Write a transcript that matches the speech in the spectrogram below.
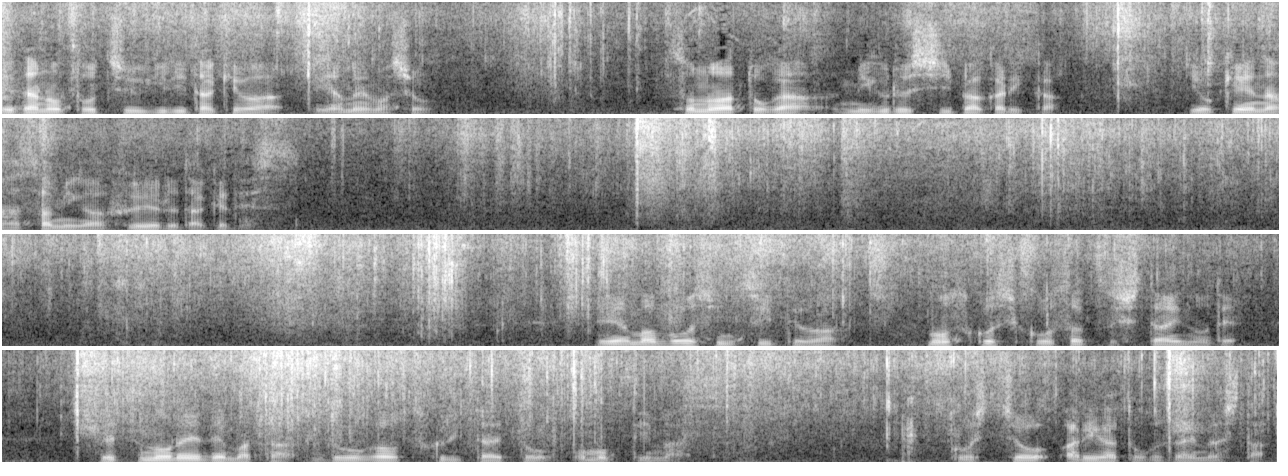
枝の途中切りだけはやめましょう。その後が見苦しいばかりか余計なハサミが増えるだけです。山帽子についてはもう少し考察したいので別の例でまた動画を作りたいと思っています。ご視聴ありがとうございました。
